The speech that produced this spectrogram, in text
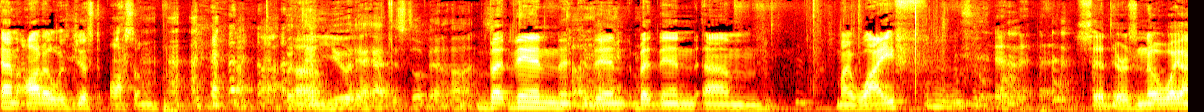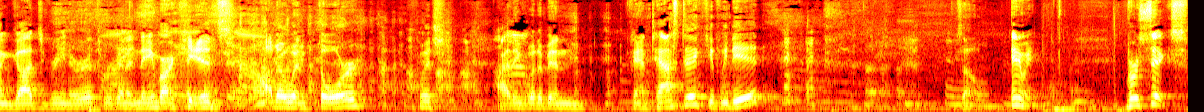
and Otto was just awesome. But then you would have had to still been Hans. But then, then, but then, um, my wife said, "There's no way on God's green earth we're going to name our kids Otto and Thor," which I think would have been fantastic if we did. So, anyway, verse 6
